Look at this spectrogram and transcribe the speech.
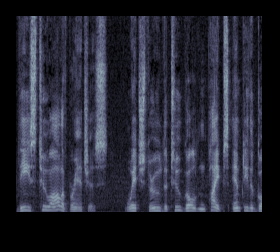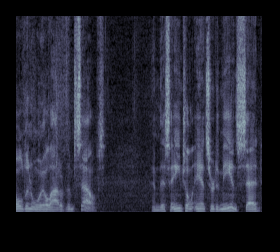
these two olive branches, which through the two golden pipes empty the golden oil out of themselves? And this angel answered to me and said,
